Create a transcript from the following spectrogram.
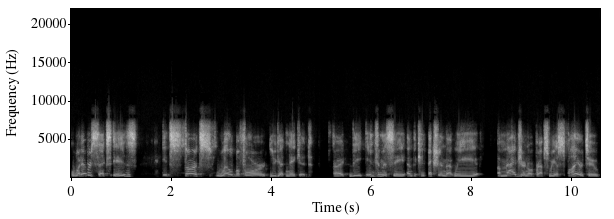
whatever sex is, it starts well before you get naked right? The intimacy and the connection that we imagine or perhaps we aspire to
